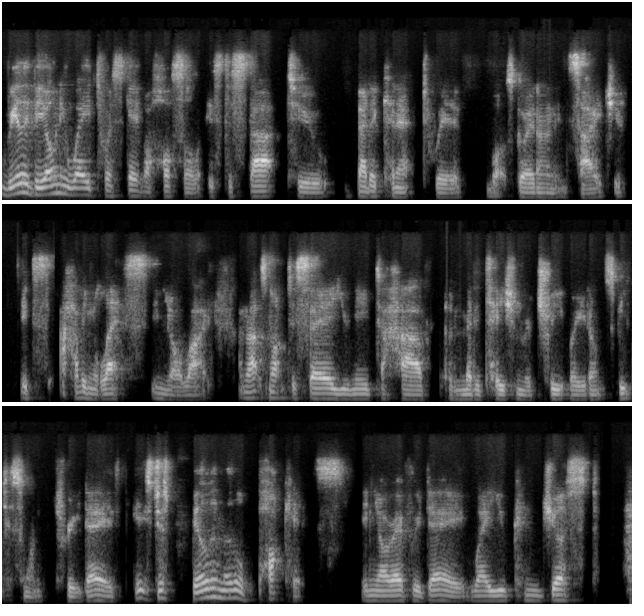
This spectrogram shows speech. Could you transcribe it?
Really, the only way to escape a hustle is to start to better connect with what's going on inside you. It's having less in your life. And that's not to say you need to have a meditation retreat where you don't speak to someone for three days. It's just building little pockets in your everyday where you can just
